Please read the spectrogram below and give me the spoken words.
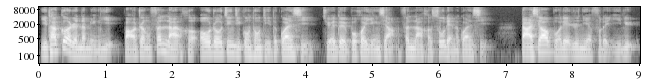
以他个人的名义保证芬兰和欧洲经济共同体的关系绝对不会影响芬兰和苏联的关系，打消勃列日涅夫的疑虑。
